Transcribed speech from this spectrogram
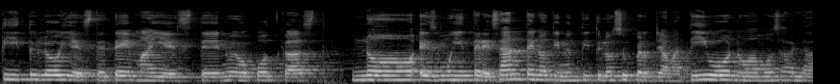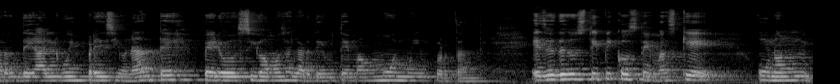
título y este tema y este nuevo podcast no es muy interesante, no tiene un título súper llamativo, no vamos a hablar de algo impresionante, pero sí vamos a hablar de un tema muy, muy importante. Ese es de esos típicos temas que uno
